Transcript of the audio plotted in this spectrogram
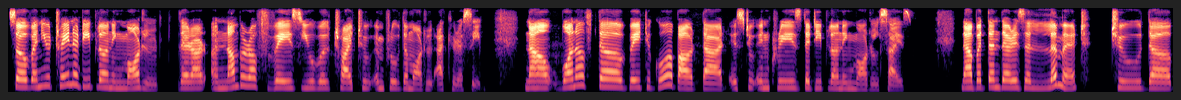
so when you train a deep learning model there are a number of ways you will try to improve the model accuracy now one of the way to go about that is to increase the deep learning model size Now, but then there is a limit to the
